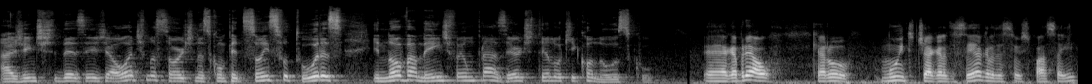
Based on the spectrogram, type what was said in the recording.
A gente te deseja ótima sorte nas competições futuras e novamente foi um prazer te tê-lo aqui conosco. É, Gabriel, quero muito te agradecer, agradecer o espaço aí.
